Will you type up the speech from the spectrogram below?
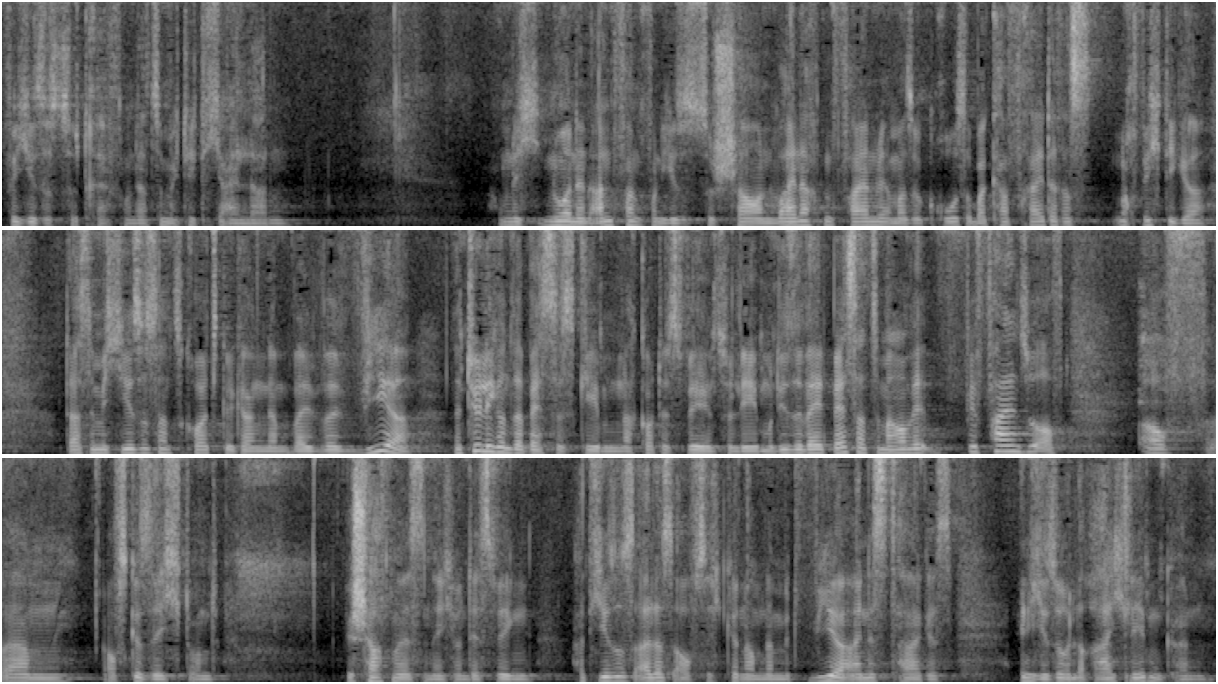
für Jesus zu treffen. Und dazu möchte ich dich einladen. Um nicht nur an den Anfang von Jesus zu schauen. Weihnachten feiern wir immer so groß, aber Karfreitag ist noch wichtiger. Da ist nämlich Jesus ans Kreuz gegangen, weil, weil wir natürlich unser Bestes geben, nach Gottes Willen zu leben und diese Welt besser zu machen. Wir, wir fallen so oft auf, ähm, aufs Gesicht und wir schaffen es nicht. Und deswegen hat Jesus alles auf sich genommen, damit wir eines Tages in Jesu Reich leben können.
